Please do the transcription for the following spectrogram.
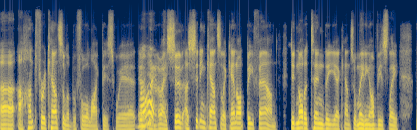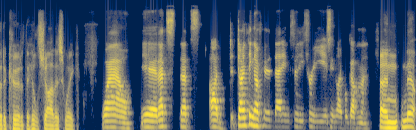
uh, a hunt for a councillor before like this, where no. uh, you know, a, serv- a, sitting councillor cannot be found. Did not attend the uh, council meeting, obviously, that occurred at the Hills Shire this week. Wow, yeah, that's that's I don't think I've heard that in 33 years in local government. And now,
